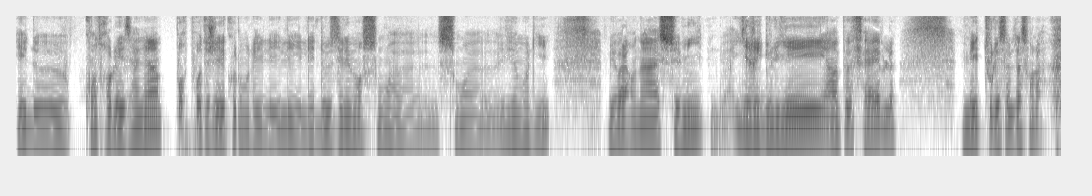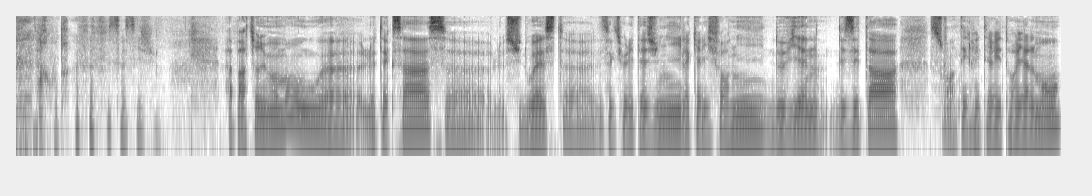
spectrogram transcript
et de contrôler les Indiens pour protéger les colons. Les, deux éléments sont, euh, sont euh, évidemment liés. Mais voilà, on a un semi irrégulier, un peu faible, mais tous les soldats sont là, par contre, ça c'est sûr. À partir du moment où euh, le Texas, le sud-ouest des actuels États-Unis, la Californie deviennent des États, sont intégrés territorialement,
